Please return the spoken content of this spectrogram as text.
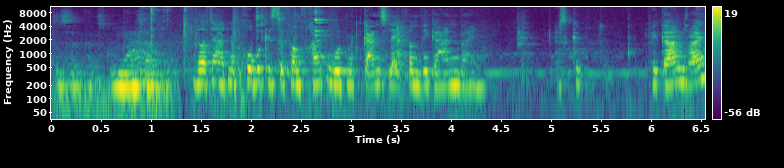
das hat ganz gut ja. geklappt. Lotte hat eine Probekiste vom Frankengut mit ganz leckerem veganen Wein. Es gibt veganen Wein?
